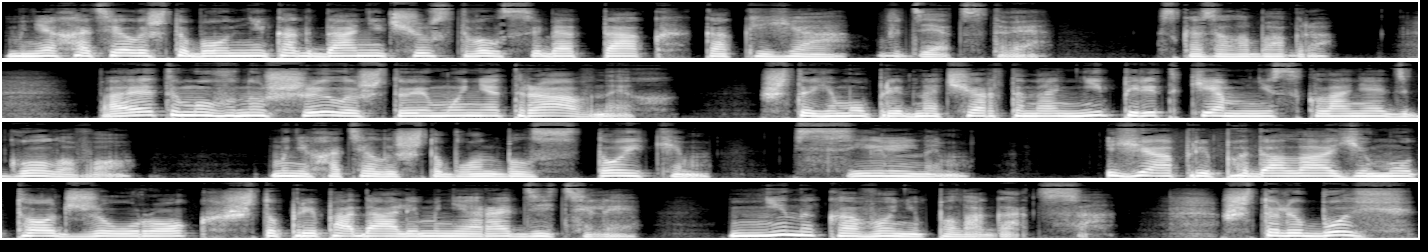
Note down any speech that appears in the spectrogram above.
Мне хотелось, чтобы он никогда не чувствовал себя так, как я в детстве, сказала Багра. Поэтому внушила, что ему нет равных, что ему предначертано ни перед кем не склонять голову. Мне хотелось, чтобы он был стойким, сильным. Я преподала ему тот же урок, что преподали мне родители. Ни на кого не полагаться. Что любовь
